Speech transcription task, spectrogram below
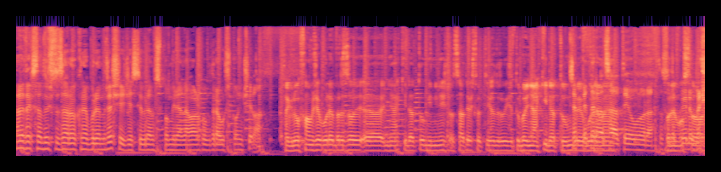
Ale tak snad už to za rok nebudeme řešit, že si budeme vzpomínat na válku, která už skončila. Tak doufám, že bude brzo e, nějaký datum jiný než 24.2., že to bude nějaký datum, Třeba kdy 25. budeme, února, to jsou budeme oslavovat,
